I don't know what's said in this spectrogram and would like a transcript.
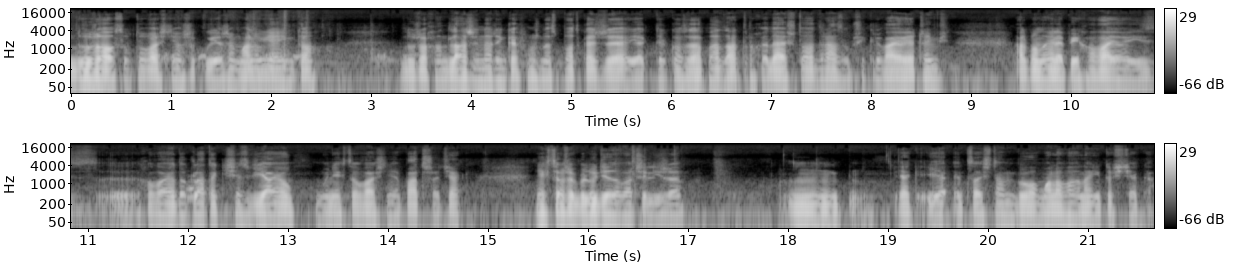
Dużo osób tu właśnie oszukuje, że maluje im to. Dużo handlarzy na rynkach można spotkać, że jak tylko zapada trochę deszcz, to od razu przykrywają je czymś. Albo najlepiej chowają i z, y, chowają do klatek i się zwijają, bo nie chcą właśnie patrzeć jak nie chcą, żeby ludzie zobaczyli, że mm, jak, je, coś tam było malowane i to ścieka.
